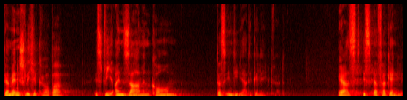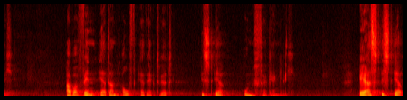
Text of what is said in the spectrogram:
Der menschliche Körper ist wie ein Samenkorn, das in die Erde gelegt wird. Erst ist er vergänglich, aber wenn er dann auferweckt wird, ist er unvergänglich. Erst ist er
